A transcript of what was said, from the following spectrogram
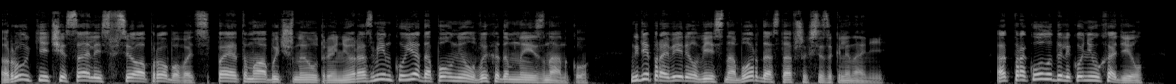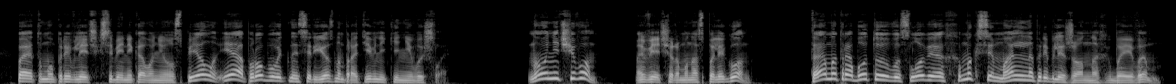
Руки чесались все опробовать, поэтому обычную утреннюю разминку я дополнил выходом наизнанку, где проверил весь набор доставшихся заклинаний. От прокола далеко не уходил, поэтому привлечь к себе никого не успел и опробовать на серьезном противнике не вышло. Ну, ничего, вечером у нас полигон. Там отработаю в условиях, максимально приближенных к боевым.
